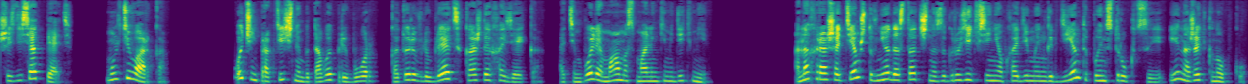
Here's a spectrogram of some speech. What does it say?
65. Мультиварка. Очень практичный бытовой прибор, в который влюбляется каждая хозяйка, а тем более мама с маленькими детьми. Она хороша тем, что в нее достаточно загрузить все необходимые ингредиенты по инструкции и нажать кнопку.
